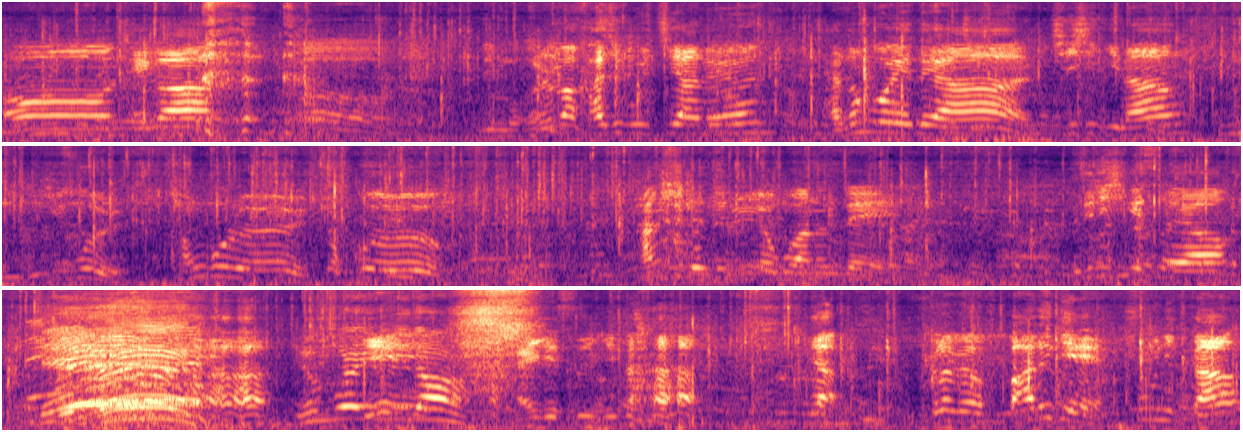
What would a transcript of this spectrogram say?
어, 제가 얼마 가지고 있지 않은 자전거에 대한 지식이나 기술, 정보를 조금 강의해 드리려고 하는데 드리시겠어요? 네. 영광입니다. 예, 알겠습니다. 야, 그러면 빠르게 추우니까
